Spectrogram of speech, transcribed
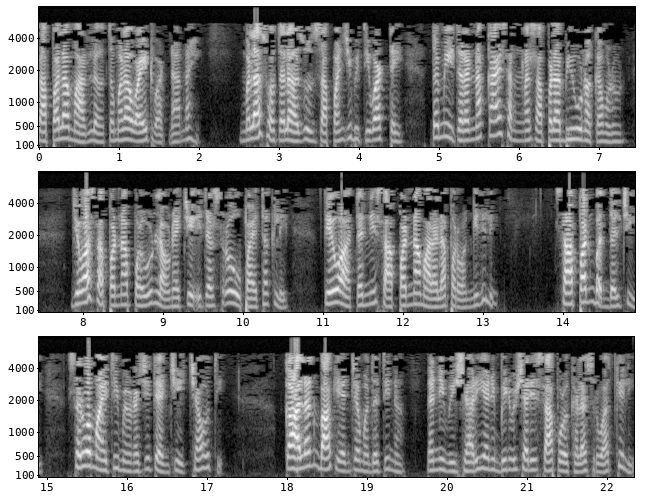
सापाला मारलं तर मला वाईट वाटणार नाही. मला स्वतःला अजून सापांची भीती वाटते तर मी इतरांना काय सांगणार सापाला भिवू नका म्हणून? जेव्हा सापांना पळवून लावण्याचे इतर सर्व उपाय थकले तेव्हा त्यांनी सापांना मारायला परवानगी दिली. सापांबद्दलची सर्व माहिती मिळवण्याची त्यांची इच्छा होती. कालन बाक यांच्या मदतीनं त्यांनी विषारी आणि बिनविषारी साप ओळखायला सुरुवात केली.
